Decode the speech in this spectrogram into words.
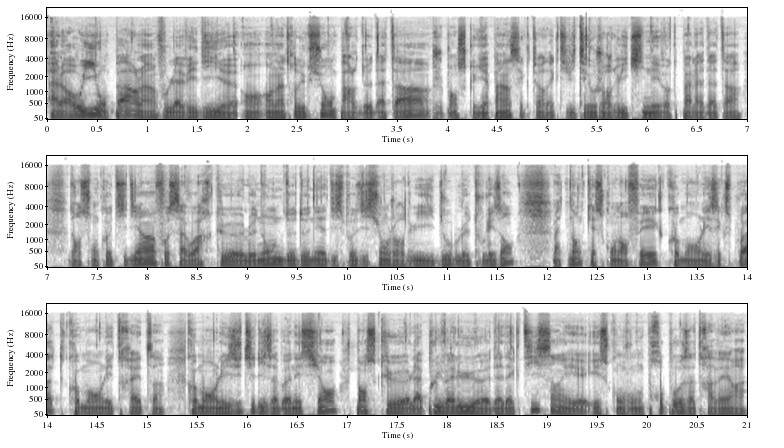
Alors oui, on parle, hein, vous l'avez dit euh, en, introduction, on parle de data. Je pense qu'il n'y a pas un secteur d'activité aujourd'hui qui n'évoque pas la data dans son quotidien. Il faut savoir que le nombre de données à disposition aujourd'hui double tous les ans. Maintenant, qu'est-ce qu'on en fait? Comment on les exploite? Comment on les traite? Comment on les utilise à bon escient? Je pense que la plus-value euh, d'Adactis hein, et, ce qu'on propose à travers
